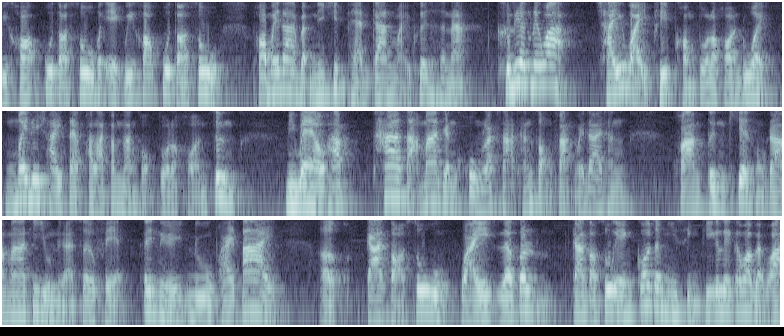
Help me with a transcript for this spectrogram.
วิเคราะห์คู่ต่อสู้พระเอกวิเคราะห์คู่ต่อสู้ พอไม่ได้แบบนี้คิดแผนการใหม่เพื่อชนะ คือเรียกได้ว่าใช้ไหวพริบของตัวละครด้วย ไม่ได้ใช้แต่พละกำลังของตัวละคร ซึ่งมีแววครับ ถ้าสามารถยังคงรักษาทั้งสองฝั่งไว้ได้ทั้งความตึงเครียดของดราม่าที่อยู่เหนือเซอร์เฟซเอ้ยเหนืออยู่ภายใต้ การต่อสู้ไว้แล้วก็การต่อสู้เองก็จะมีสิ่งที่เรียกได้ว่าแบบว่า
